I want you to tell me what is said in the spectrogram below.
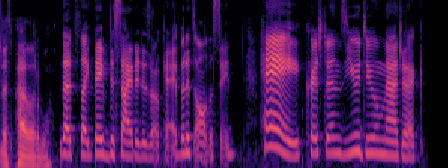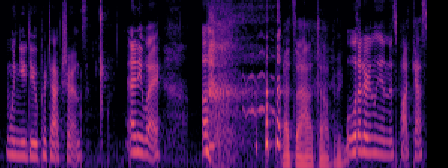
That's palatable. that's like they've decided is okay, but it's all the same. Hey, Christians, you do magic when you do protections. Anyway, That's a hot topic. literally in this podcast,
